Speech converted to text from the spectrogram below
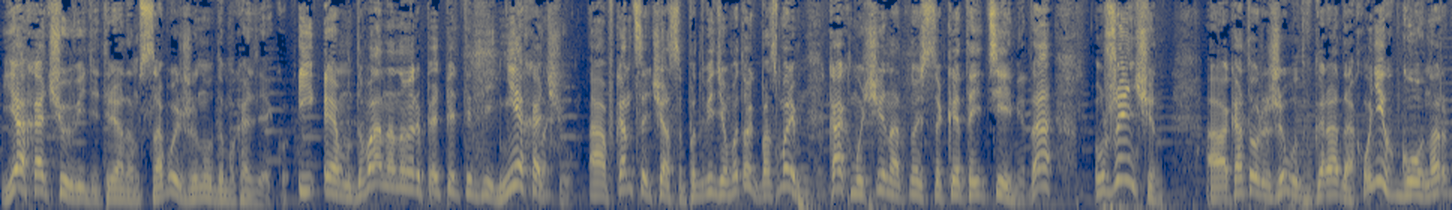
Я хочу видеть рядом с собой жену-домохозяйку. И М2 на номер 5533. Не хочу. А в конце часа подведем итог, посмотрим, как мужчины относятся к этой теме. Да? У женщин, а, которые живут в городах, у них гонор,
